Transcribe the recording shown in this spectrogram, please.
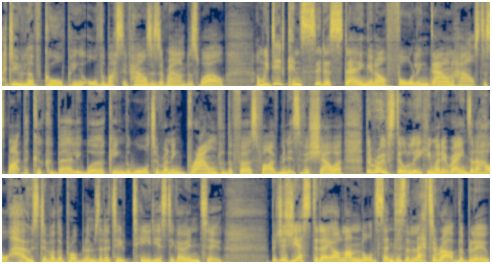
I do love gawping at all the massive houses around as well. And we did consider staying in our falling down house, despite the cooker barely working, the water running brown for the first five minutes of a shower, the roof still leaking when it rains, and a whole host of other problems that are too tedious to go into. But just yesterday, our landlord sent us a letter out of the blue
